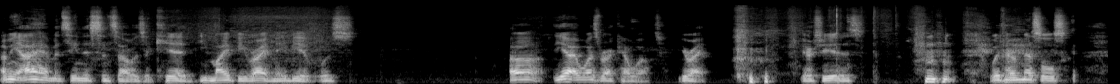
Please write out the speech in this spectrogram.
I mean, I haven't seen this since I was a kid. You might be right. Maybe it was. Uh, yeah, it was Raquel Welch. You're right. there she is, with her missiles.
